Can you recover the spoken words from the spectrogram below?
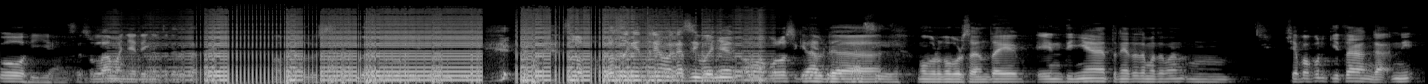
Oh iya, nah, selamanya dengan kata-kata Mapalus. so, Mas terima kasih banyak Om Mapalus kita ya, udah ngobrol-ngobrol santai. Intinya ternyata teman-teman hmm, siapa pun kita nggak nih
